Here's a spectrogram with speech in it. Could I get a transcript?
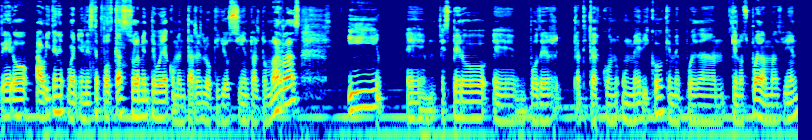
Pero ahorita en, este podcast solamente voy a comentarles lo que yo siento al tomarlas. Y em, espero em, poder platicar con un médico que me pueda, que nos pueda más bien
